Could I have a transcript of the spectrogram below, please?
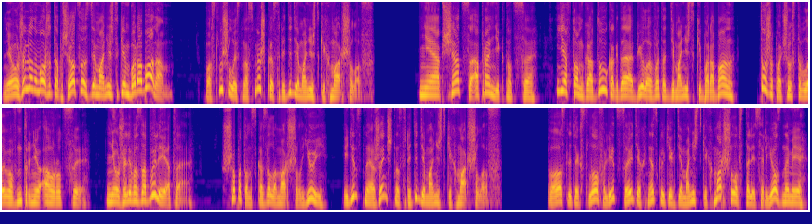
Неужели он может общаться с демоническим барабаном?» Послышалась насмешка среди демонических маршалов. «Не общаться, а проникнуться. Я в том году, когда била в этот демонический барабан, тоже почувствовала его внутреннюю ауру Ци. Неужели вы забыли это?» Шепотом сказала маршал Юй, единственная женщина среди демонических маршалов. После этих слов лица этих нескольких демонических маршалов стали серьезными,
